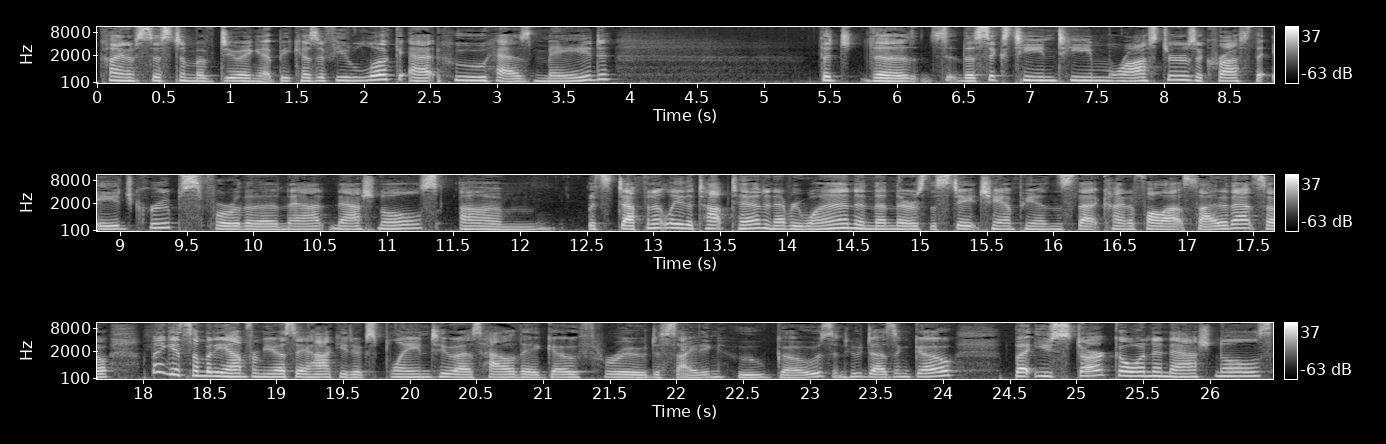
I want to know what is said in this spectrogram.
kind of system of doing it? Because if you look at who has made the the the 16 team rosters across the age groups for the nat- nationals. Um, it's definitely the top 10 and everyone. And then there's the state champions that kind of fall outside of that. So I'm going to get somebody on from USA Hockey to explain to us how they go through deciding who goes and who doesn't go. But you start going to nationals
